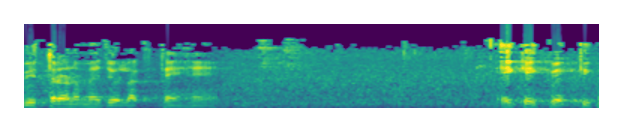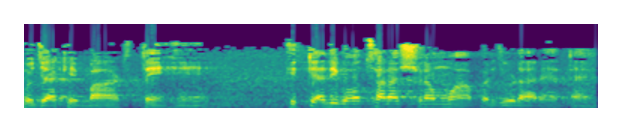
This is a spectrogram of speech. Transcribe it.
वितरण में जो लगते हैं एक एक व्यक्ति को जाके बांटते हैं, इत्यादि बहुत सारा श्रम वहाँ पर जुड़ा रहता है।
